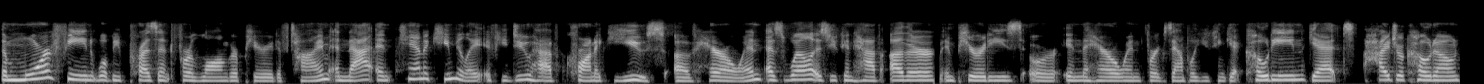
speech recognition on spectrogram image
The morphine will be present for a longer period of time and that and can accumulate if you do have chronic chronic use of heroin, as well as you can have other impurities or in the heroin. For example, you can get codeine, get hydrocodone.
